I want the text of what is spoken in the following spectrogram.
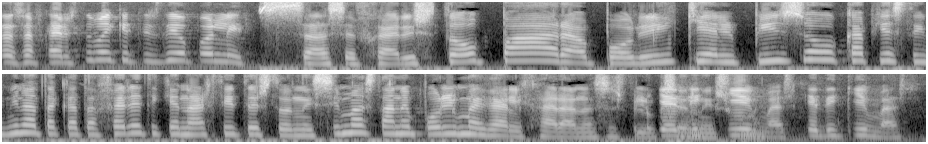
Σας ευχαριστούμε και τις δύο πολύ. Σας ευχαριστώ πάρα πολύ και ελπίζω κάποια στιγμή να τα καταφέρετε και να έρθετε στο νησί μας. Θα είναι πολύ μεγάλη χαρά να σας φιλοξενήσουμε. Και δική μας, και δική μας.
